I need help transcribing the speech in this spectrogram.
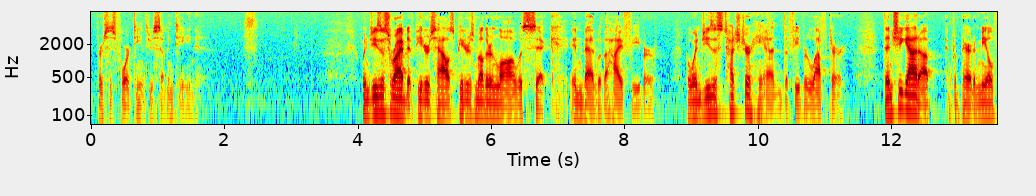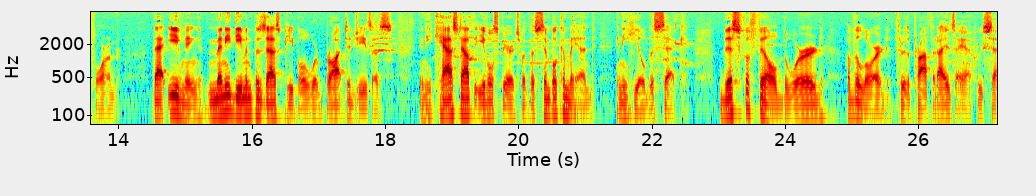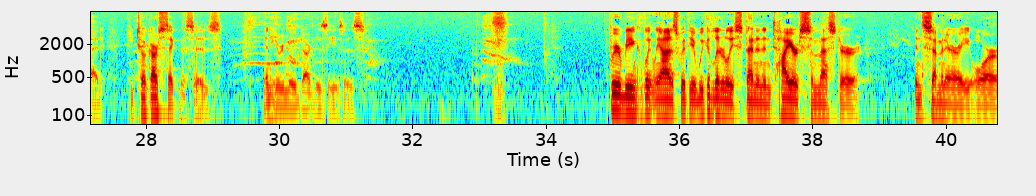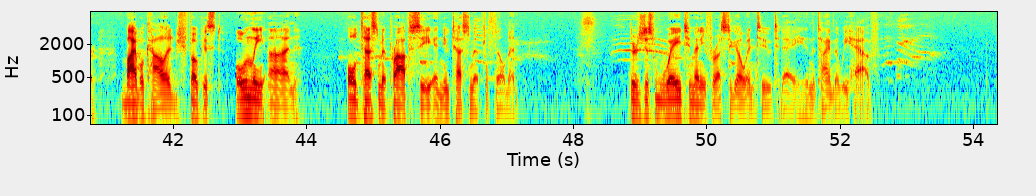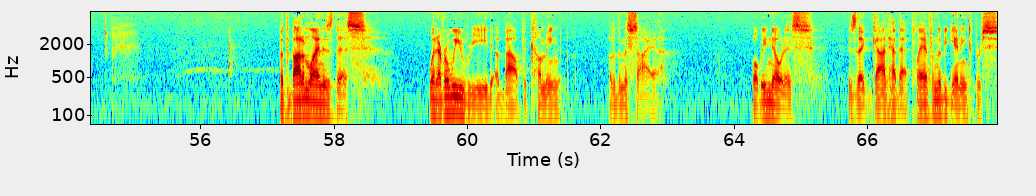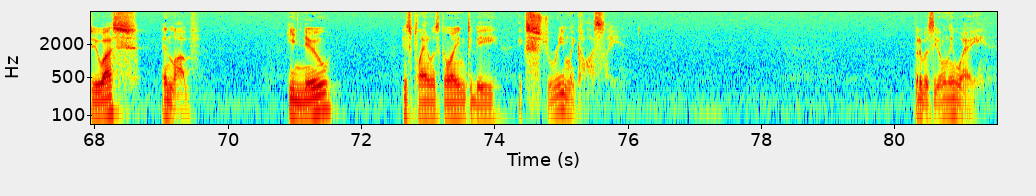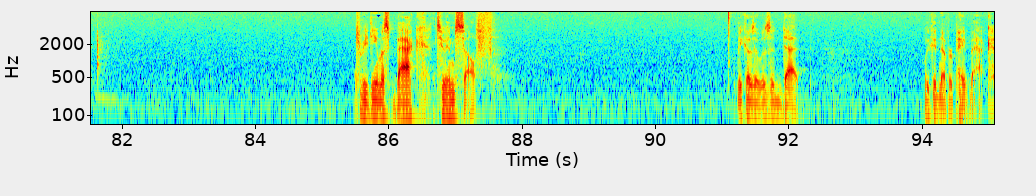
verses 14 through 17. When Jesus arrived at Peter's house, Peter's mother in law was sick in bed with a high fever. But when Jesus touched her hand, the fever left her. Then she got up and prepared a meal for him. That evening, many demon possessed people were brought to Jesus, and he cast out the evil spirits with a simple command, and he healed the sick. This fulfilled the word of the Lord through the prophet Isaiah, who said, He took our sicknesses and he removed our diseases. If we were being completely honest with you, we could literally spend an entire semester in seminary or Bible college focused only on Old Testament prophecy and New Testament fulfillment. There's just way too many for us to go into today in the time that we have. But the bottom line is this whenever we read about the coming of the Messiah, what we notice is that God had that plan from the beginning to pursue us in love. He knew his plan was going to be extremely costly. But it was the only way to redeem us back to himself. Because it was a debt we could never pay back.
